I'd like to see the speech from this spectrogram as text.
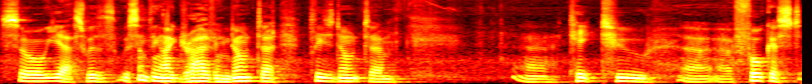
So yes, with with something like driving, don't uh, please don't. Um, take too uh, uh, focused,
